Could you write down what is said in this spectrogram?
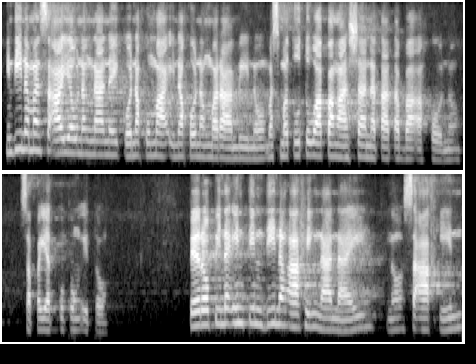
Hindi naman sa ayaw ng nanay ko na kumain ako ng marami, no? Mas matutuwa pa nga siya na tataba ako, no? Sa payat ko pong ito. Pero pinaintindi ng aking nanay no, sa akin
